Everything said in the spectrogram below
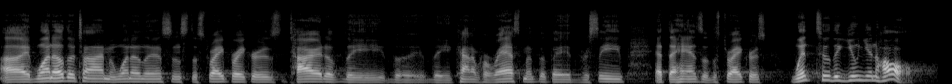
Uh, at one other time, in one other instance, the strikebreakers, tired of the, the, the kind of harassment that they had received at the hands of the strikers, went to the Union Hall,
